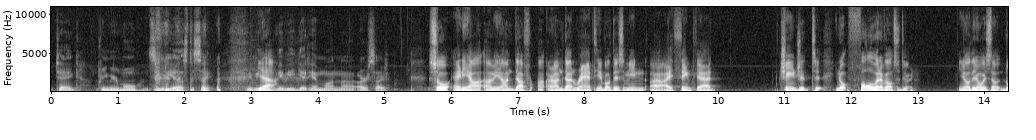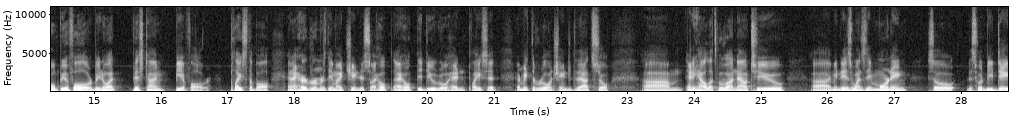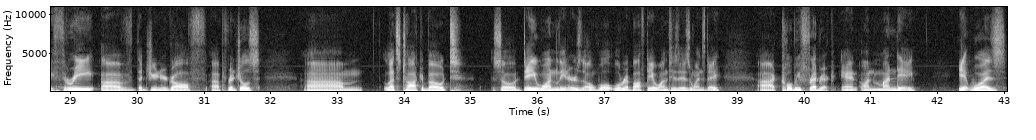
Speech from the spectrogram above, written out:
tag Premier Moe and see what he has to say. Maybe. Yeah. Maybe get him on uh, our side. So anyhow, I mean, I'm done. I'm done ranting about this. I mean, uh, I think that change it to you know follow what everyone else is doing. You know, they always don't, don't be a follower, but you know what? This time, be a follower. Place the ball. And I heard rumors they might change it, so I hope I hope they do go ahead and place it or make the rule and change it to that. So um, anyhow, let's move on now to. Uh, I mean, it is Wednesday morning, so this would be day three of the junior golf uh, provincials. Um, let's talk about so day one leaders though. We'll we'll rip off day one because it is Wednesday. Uh, Kobe Frederick, and on Monday, it was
